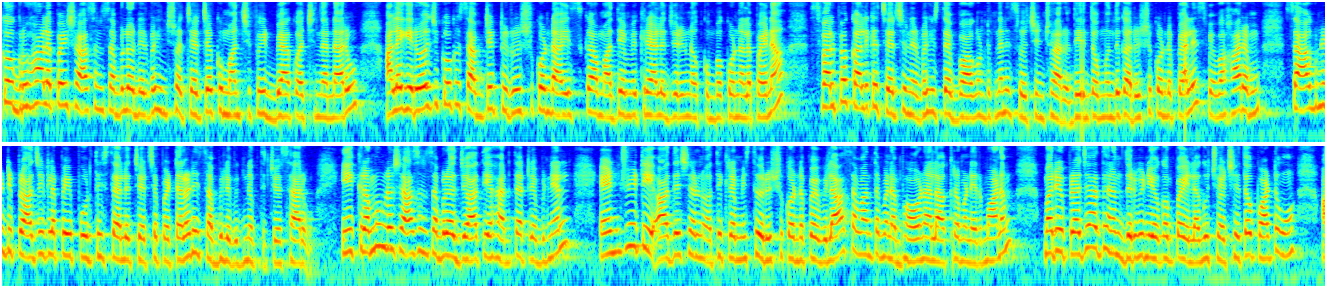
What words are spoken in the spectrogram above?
టిట్కో గృహాలపై శాసనసభలో నిర్వహించిన చర్చకు మంచి ఫీడ్బ్యాక్ వచ్చిందన్నారు. అలాగే రోజుకొక సబ్జెక్టు రుషికొండ ఇసుక మద్యం విక్రయాలు జరిగిన కుంభకోణాలపైన స్వల్పకాలిక చర్చ నిర్వహిస్తే బాగుంటుందని సూచించారు. దీంతో ముందుగా రుషికొండ ప్యాలెస్ వ్యవహారం సాగునీటి ప్రాజెక్టులపై పూర్తి స్థాయిలో చర్చ పెట్టాలని సభ్యులు విజ్ఞప్తి చేశారు. ఈ క్రమంలో శాసనసభలో జాతీయ హరిత ట్రిబ్యునల్ ఎన్జీటీ ఆదేశాలను అతిక్రమిస్తూ రుషికొండపై విలాసవంతమైన భవనాల అక్రమ నిర్మాణం మరియు ప్రజాధనం దుర్వినియోగంపై లఘు చర్చతో పాటు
